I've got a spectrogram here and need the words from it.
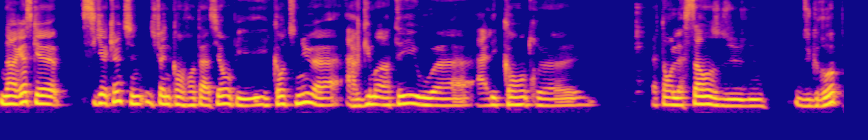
n'en reste que si quelqu'un il fait une confrontation puis il continue à argumenter ou à, aller contre euh, mettons, le sens du, du groupe,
